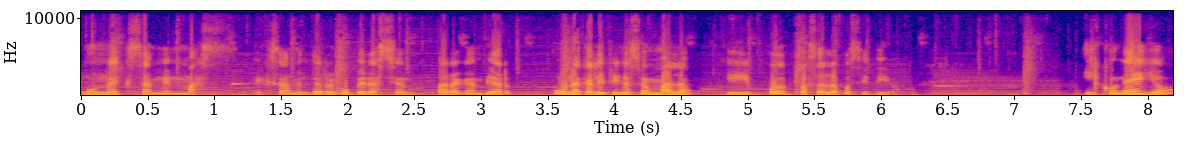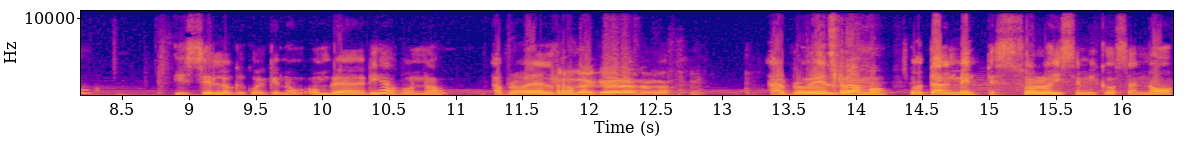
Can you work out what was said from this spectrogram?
un examen más, examen de recuperación, para cambiar una calificación mala y pasarla positiva. Y con ello hice lo que cualquier hombre haría, pues, ¿no? Aprobar el ramo. la cara nomás. po. Aprobé el ramo, totalmente, solo hice mi cosa, no...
